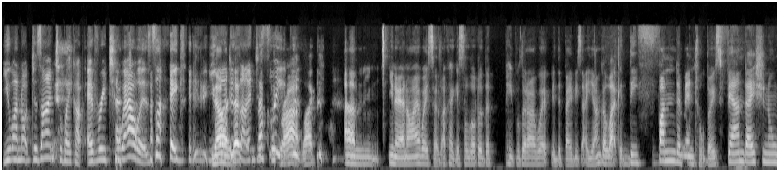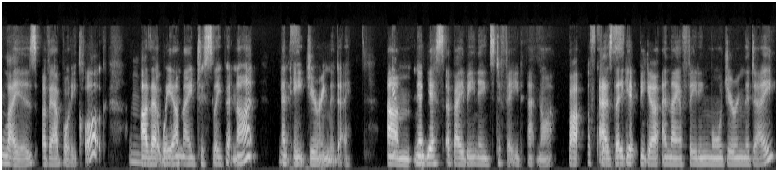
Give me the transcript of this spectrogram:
you are not designed to wake up every 2 hours like you no, are designed to sleep right. Like, um, you know, and I always say, like, I guess a lot of the people that I work with, the babies are younger. Like, the fundamental, those foundational layers of our body clock Mm, are that we are made to sleep at night and eat during the day. Um, now, yes, a baby needs to feed at night, but Of as they get bigger and they are feeding more during the day,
